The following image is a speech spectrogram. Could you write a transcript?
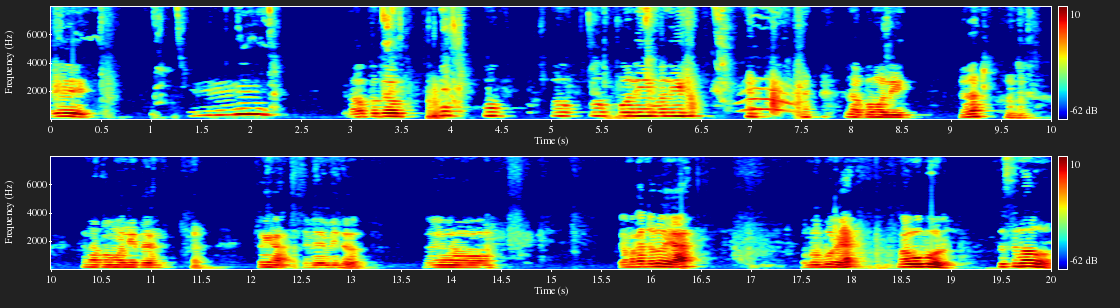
Eh. Kenapa tuh? Uh, uh, uh, uh, poni, poni. Kenapa poni? Hah? Kenapa poni tuh? Tengok si baby tuh. Ayo. Kita makan dulu ya. Bubur ya. Mau bubur? Susu mau?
